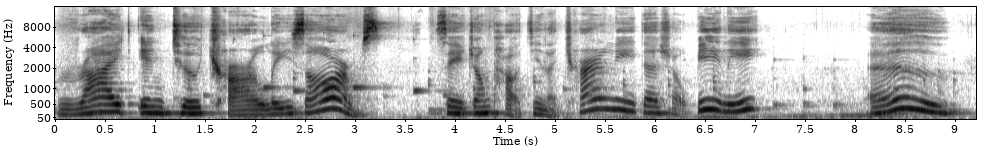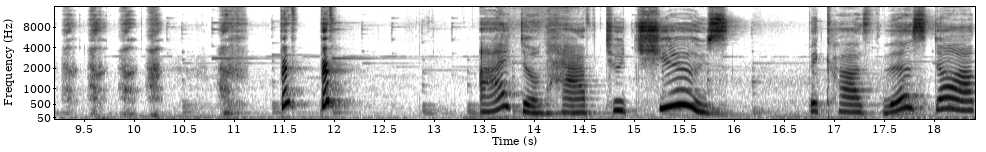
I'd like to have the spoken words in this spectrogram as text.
Right into Charlie's arms，最终跑进了 Charlie 的手臂里。Oh, I don't have to choose because this dog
